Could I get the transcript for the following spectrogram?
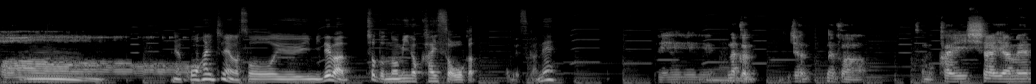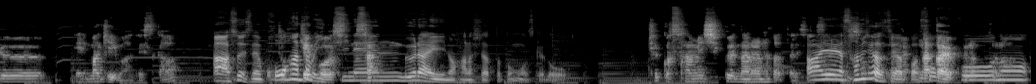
あいや後半1年はそういう意味ではちょっと飲みの回数は多かったですかね。ーえうん。ー、なんか、じゃあなんか、その会社辞めるえ間際ですか？ああそうですね。後半多分結構1年ぐらいの話だったと思うんですけど結構寂しくならなかったですかあいやいや寂しかったですよ。やっぱ仲良くそこの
